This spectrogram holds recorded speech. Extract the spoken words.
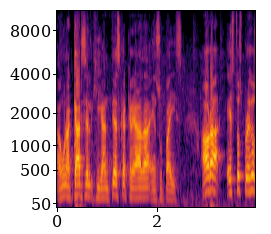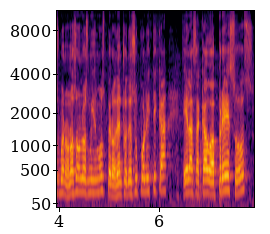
a una cárcel gigantesca creada en su país. Ahora, estos presos, bueno, no son los mismos, pero dentro de su política, él ha sacado a presos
